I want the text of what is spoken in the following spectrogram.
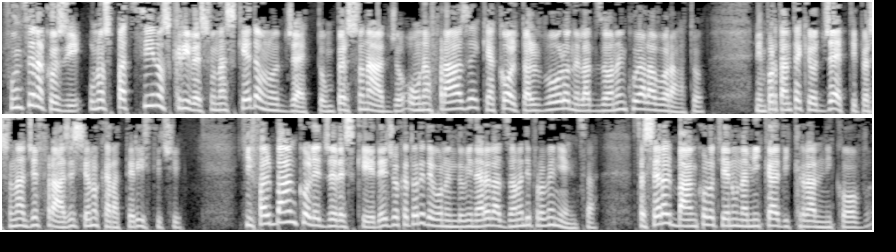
Funziona così, uno spazzino scrive su una scheda un oggetto, un personaggio o una frase che ha colto al volo nella zona in cui ha lavorato. L'importante è che oggetti, personaggi e frasi siano caratteristici. Chi fa il banco legge le schede e i giocatori devono indovinare la zona di provenienza. Stasera il banco lo tiene un'amica di Kralnikov,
